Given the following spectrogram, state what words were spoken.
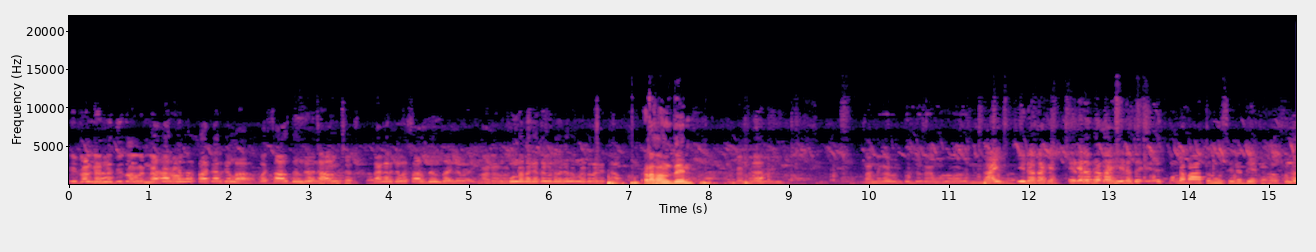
হ্যাঁ রান্না নিল ফ্রেন্ড টাকার খেলা টাকার খেলা ভাই চার্জ দেন যায় না টাকার খেলা চার্জ দেন যায় ভাই কোনটা দেখাইতাম এটা দেখাইতাম না এটা চান্স দিন হ্যাঁ ভাই এটা দেখেন এটা তো এটা কোনটা বাহাত্তর মুছে এটা দেখেন কোনটা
